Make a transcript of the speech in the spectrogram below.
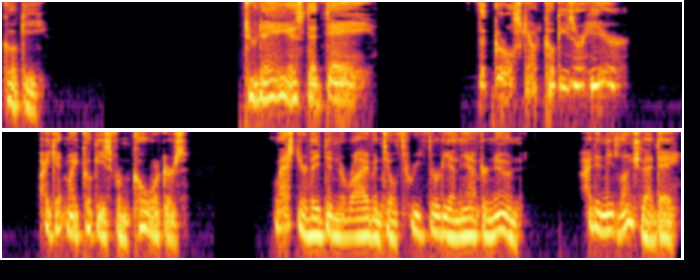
cookie. Today is the day. The Girl Scout cookies are here. I get my cookies from coworkers. Last year they didn't arrive until 3:30 in the afternoon. I didn't eat lunch that day.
